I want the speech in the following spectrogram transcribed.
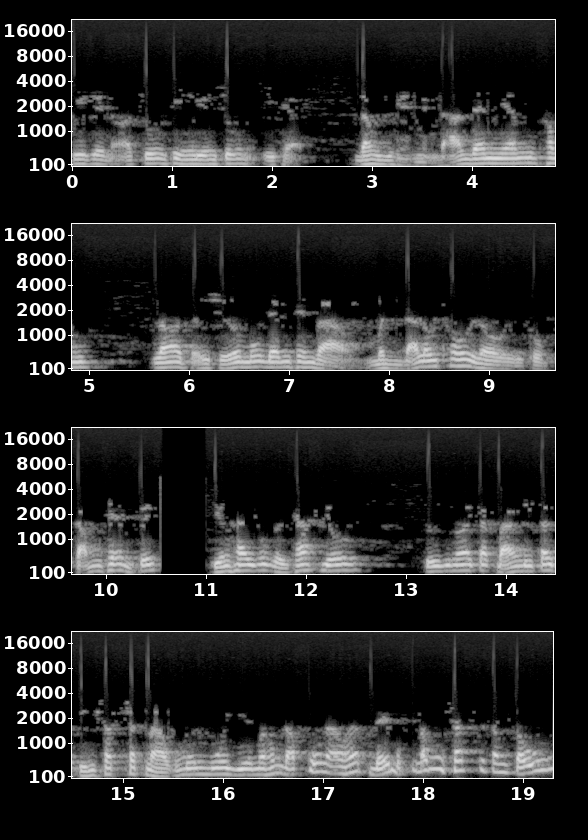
kia kia nọ, xuống thiên liên xuống đi theo. Đâu về mình đã đem nhem không lo tự sửa, muốn đem thêm vào. Mình đã lối thôi rồi, còn cộng thêm một chút chuyện hay của người khác vô. Tôi nói các bạn đi tới tiệm sách sách nào cũng muốn mua gì mà không đọc cuốn nào hết. Để một đống sách cái trong tủ,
